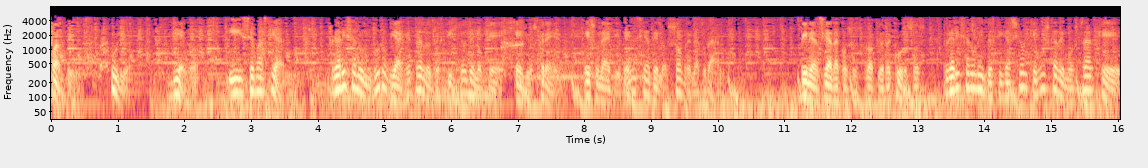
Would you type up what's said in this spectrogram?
Juanpi, Julio, Diego y Sebastián realizan un duro viaje tras los vestigios de lo que ellos creen es una evidencia de lo sobrenatural. Financiada con sus propios recursos, realizan una investigación que busca demostrar que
